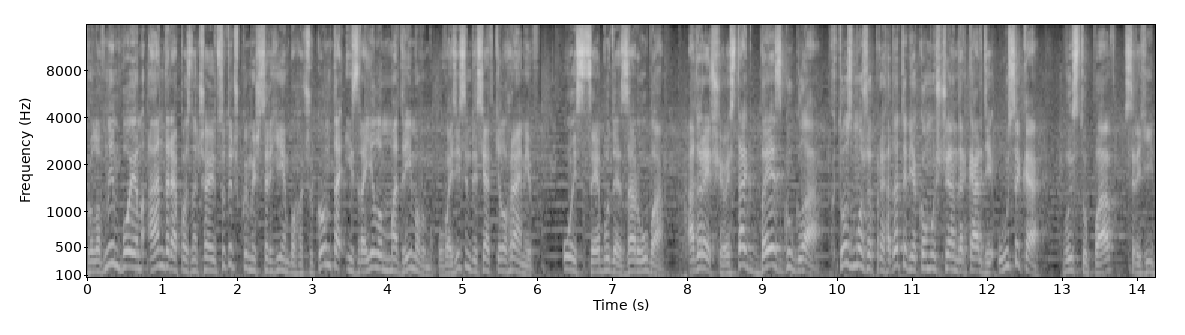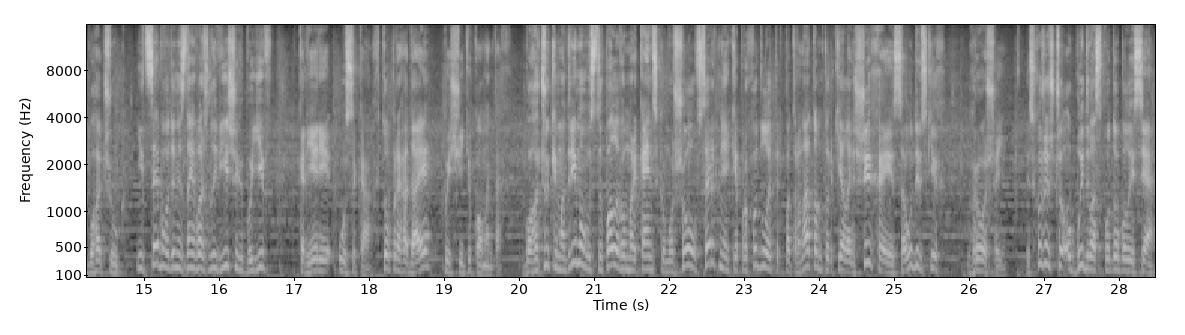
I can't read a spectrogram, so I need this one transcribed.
Головним боєм Андера позначають сутичку між Сергієм Богачуком та Ізраїлом Мадрімовим у вазі 70 кілограмів. Ось це буде заруба. А до речі, ось так без гугла. Хто зможе пригадати, в якому ще андеркарді Усика виступав Сергій Богачук? І це був один із найважливіших боїв в кар'єрі Усика. Хто пригадає, пишіть у коментах. Богачук і Мадрімов виступали в американському шоу в серпні, яке проходило під патронатом Туркія Лальшиха і саудівських грошей. І схоже, що обидва сподобалися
